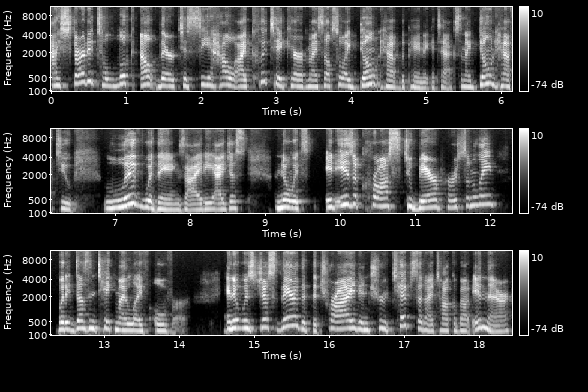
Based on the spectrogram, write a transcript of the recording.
I started to look out there to see how I could take care of myself so I don't have the panic attacks and I don't have to live with the anxiety. I just know it's it is a cross to bear personally, but it doesn't take my life over. And it was just there that the tried and true tips that I talk about in there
